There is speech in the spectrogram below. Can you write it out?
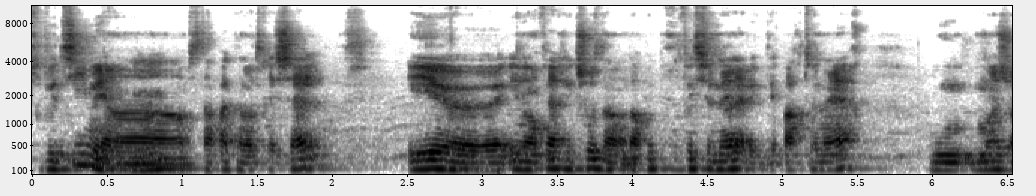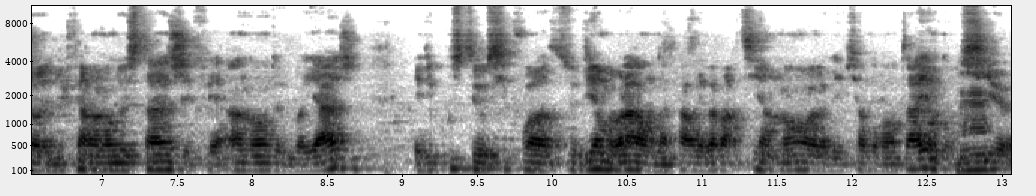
tout petit, mais un, un petit impact à notre échelle. Et, euh, et d'en faire quelque chose d'un peu professionnel avec des partenaires. Où moi j'aurais dû faire un an de stage, j'ai fait un an de voyage. Et du coup c'était aussi pouvoir se dire, ben voilà, on n'est pas, parti un an euh, les pieds en éventail. On a aussi, euh,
